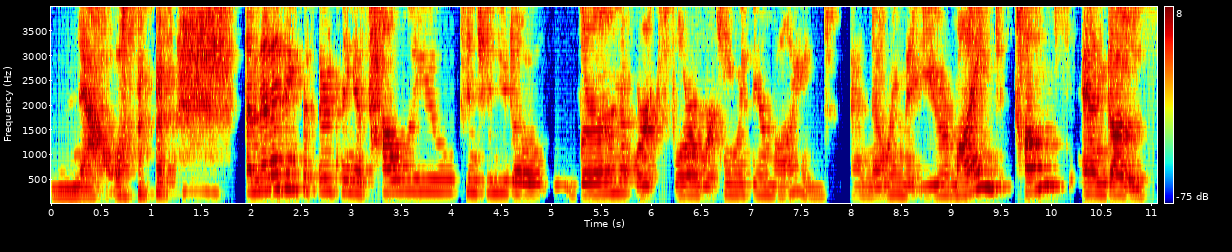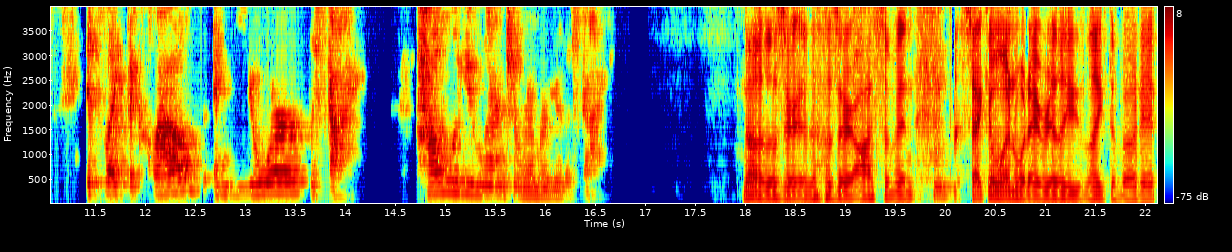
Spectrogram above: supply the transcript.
now. and then I think the third thing is how will you continue to learn or explore working with your mind and knowing that your mind comes and goes. It's like the clouds and you're the sky. How will you learn to remember you're the sky? No, those are those are awesome. And hmm. the second one, what I really liked about it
